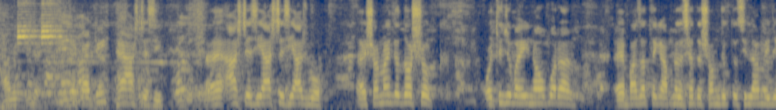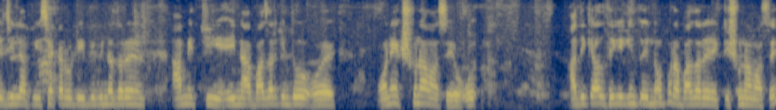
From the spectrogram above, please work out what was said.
আমি এটা- কাটি। হ্যাঁ আসতেছি। আসতেছি আসতেছি, আসব। সম্মানিত দর্শক, ঐতিহ্যবাহী নৌপড়ার বাজার থেকে আপনাদের সাথে সংযুক্ত ছিলাম। এই যে জিলাপি ছেঁকা রুটি বিভিন্ন ধরনের আমিত্রি, এই না, বাজার কিন্তু অনেক সুনাম আছে। আদিকাল থেকে কিন্তু এই নৌপড়া বাজারের একটি সুনাম আছে।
